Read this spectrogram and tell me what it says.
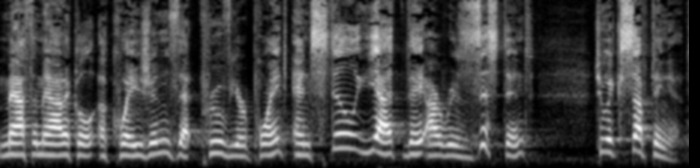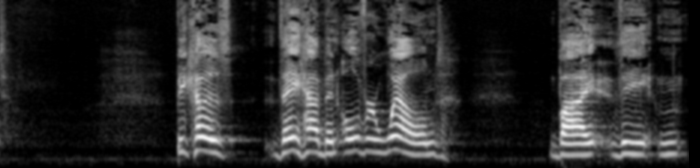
mathematical equations that prove your point, and still yet they are resistant to accepting it because they have been overwhelmed by the, mm,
